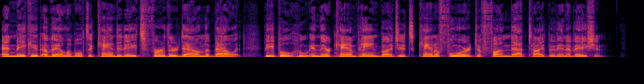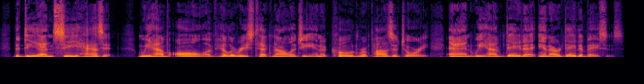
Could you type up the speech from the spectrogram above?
and make it available to candidates further down the ballot, people who in their campaign budgets can't afford to fund that type of innovation. The DNC has it. We have all of Hillary's technology in a code repository, and we have data in our databases.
